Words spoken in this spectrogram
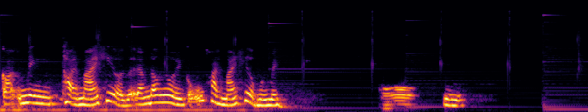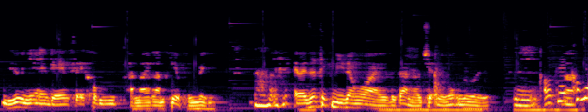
có mình thoải mái khi ở giữa đám đông nhưng mà mình cũng thoải mái khi ở một mình. ồ Ừ. ví dụ như em thì em sẽ không thoải mái lắm khi ở một mình em rất thích đi ra ngoài với cả nói chuyện với mọi người Ừ, ok Vâng. không biết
